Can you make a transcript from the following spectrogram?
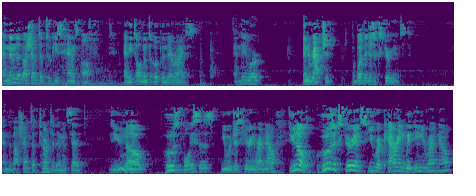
and then the Baal Shem Tov took his hands off, and he told them to open their eyes. And they were enraptured. of what they just experienced. And the Baal Shem Tov turned to them and said, do you know whose voices you were just hearing right now? Do you know whose experience you were carrying within you right now?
